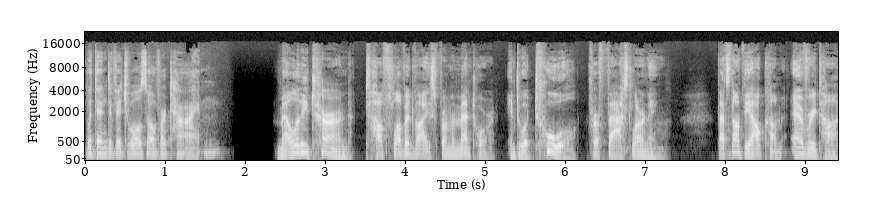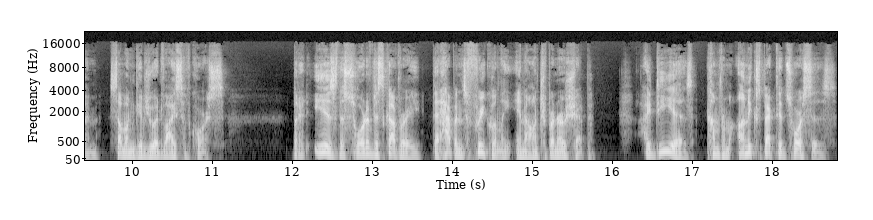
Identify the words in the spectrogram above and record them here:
with individuals over time. Mellody turned tough love advice from a mentor into a tool for fast learning. That's not the outcome every time someone gives you advice, of course. But it is the sort of discovery that happens frequently in entrepreneurship. Ideas come from unexpected sources.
